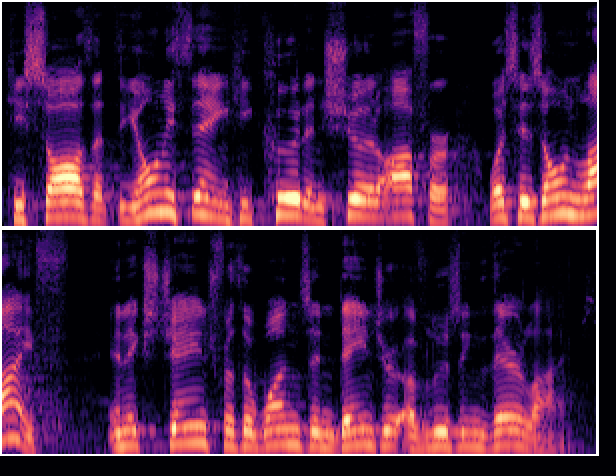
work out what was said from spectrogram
he saw that the only thing he could and should offer was his own life in exchange for the ones in danger of losing their lives.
